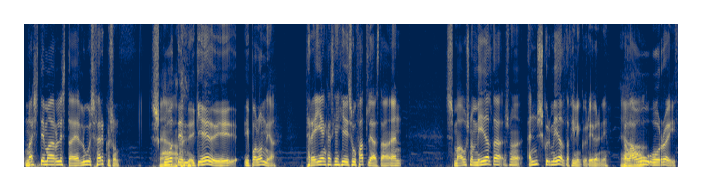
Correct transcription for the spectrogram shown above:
Næsti maður á lista er Lewis Ferguson. Skotin geðu í, í Bologna. Treyjan kannski ekki svo fallegasta en smá svona miðalda svona ennskur miðalda fílingur yfir henni. Blá og rauð.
